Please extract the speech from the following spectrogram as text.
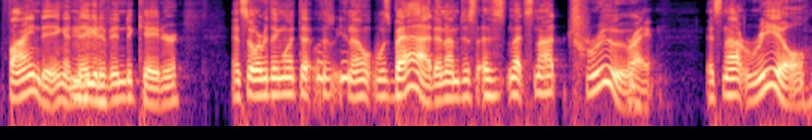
finding, a Mm-hmm. negative indicator. And so everything went that was you know was bad, and I'm just it's- that's not true. Right. It's not real.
